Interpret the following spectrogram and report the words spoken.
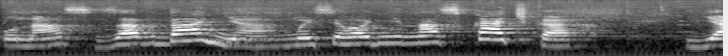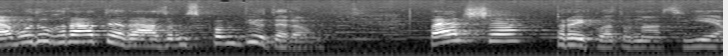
у нас завдання. Ми сьогодні на скачках. Я буду грати разом з комп'ютером. Перший приклад у нас є.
